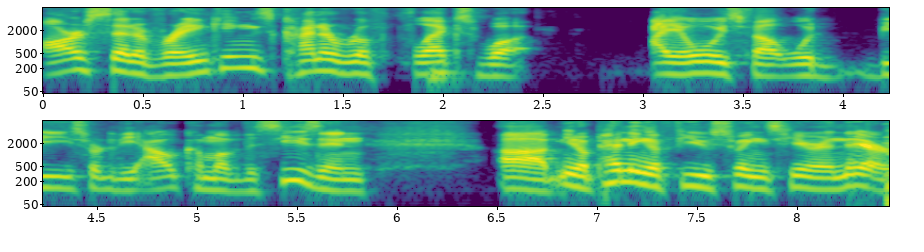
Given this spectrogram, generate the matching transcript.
our set of rankings kind of reflects what I always felt would be sort of the outcome of the season uh, you know, pending a few swings here and there.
